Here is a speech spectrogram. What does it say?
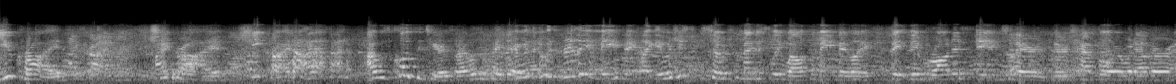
You cried. I cried. She I cried. She cried. I, I was close to tears, but I wasn't quite there. It was, yet. it was really amazing. Like it was just so tremendously welcoming. They like they, they brought us into their their temple or whatever,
